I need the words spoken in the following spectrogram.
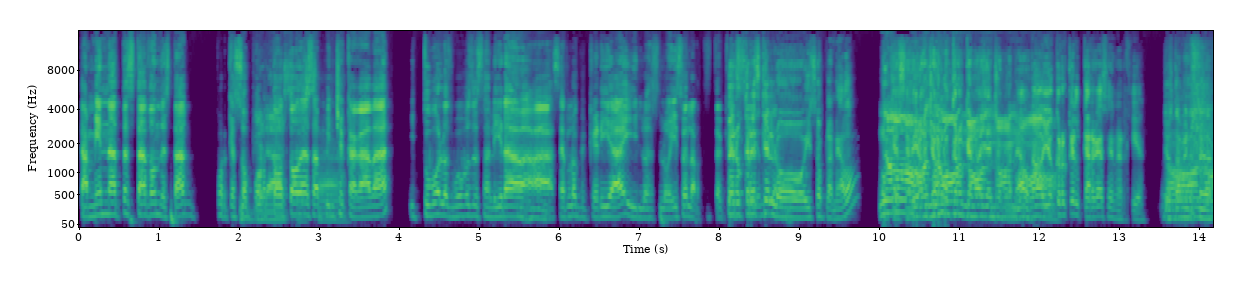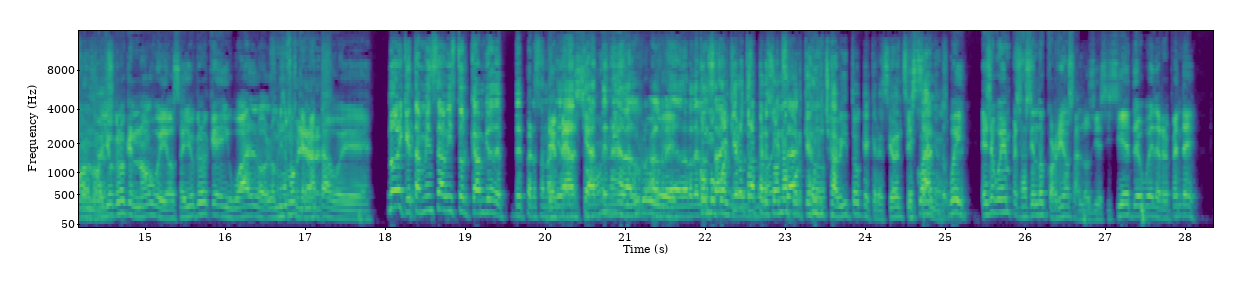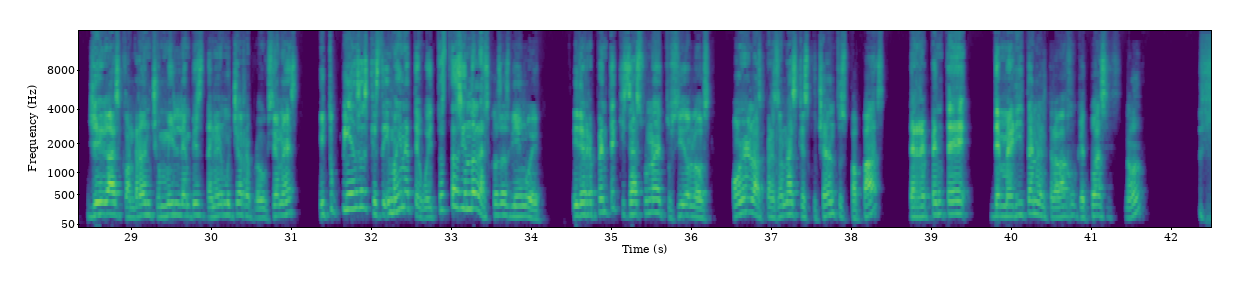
también Nata está donde está porque soportó Gracias toda esa pinche cagada y tuvo los huevos de salir a, a hacer lo que quería y los- lo hizo el artista. que ¿Pero es crees que día. lo hizo planeado? O que se dio. Yo no, no, creo que no, lo haya hecho no, planeado. No, yo creo que él carga esa energía. Yo No, también estoy de no, acuerdo No, con yo eso. creo que no, güey. O sea, yo creo que igual lo, lo mismo que. Nata, güey. No, y que también se ha visto el cambio de, de personalidad que ha tenido duro, alrededor de los Como cualquier años, otra ¿no? persona, porque era un chavito que creció en cinco Exacto, años. güey. Ese güey empezó haciendo corridos a los 17, güey. De repente llegas con Rancho Humilde, empiezas a tener muchas reproducciones y tú piensas que... este- Imagínate, güey, tú estás haciendo las cosas bien, güey. Y de repente quizás uno de tus ídolos o una de las personas que escucharon tus papás, de repente demeritan el trabajo que tú haces, ¿no?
